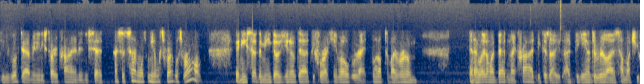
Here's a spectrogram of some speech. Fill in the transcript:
he looked at me and he started crying, and he said, "I said, son, what's you know what's wrong? What's wrong?" And he said to me, he goes, "You know, Dad, before I came over, I went up to my room." And I laid on my bed and I cried because I, I began to realize how much you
